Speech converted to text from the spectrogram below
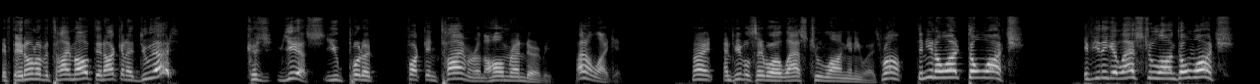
If they don't have a timeout, they're not going to do that? Because, yes, you put a fucking timer in the home run derby. I don't like it. Right? And people say, well, it lasts too long, anyways. Well, then you know what? Don't watch. If you think it lasts too long, don't watch.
